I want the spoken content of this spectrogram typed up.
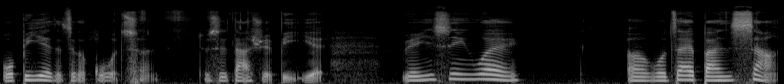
我毕业的这个过程，就是大学毕业。原因是因为，呃，我在班上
